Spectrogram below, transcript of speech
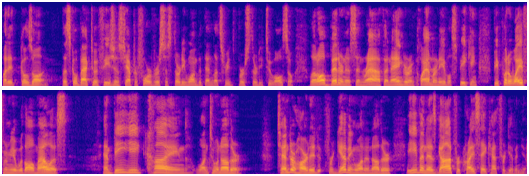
But it goes on. Let's go back to Ephesians chapter 4, verses 31, but then let's read verse 32 also. Let all bitterness and wrath and anger and clamor and evil speaking be put away from you with all malice. And be ye kind one to another, tender hearted, forgiving one another, even as God for Christ's sake hath forgiven you.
